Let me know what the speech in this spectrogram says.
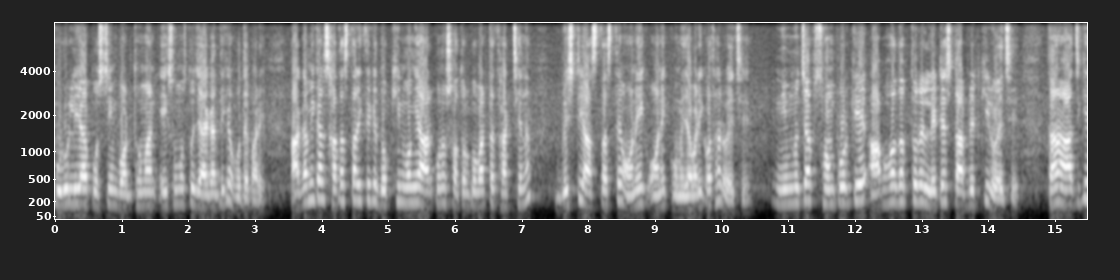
পুরুলিয়া, পশ্চিম বর্ধমান এই সমস্ত জায়গার দিকে হতে পারে। আগামীকাল সাতাশ তারিখ থেকে দক্ষিণবঙ্গে আর কোনো সতর্কবার্তা থাকছে না। বৃষ্টি আস্তে আস্তে অনেক অনেক কমে যাওয়ারই কথা রয়েছে। নিম্নচাপ সম্পর্কে আবহাওয়া দপ্তরের লেটেস্ট আপডেট কি রয়েছে? তারা আজকে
